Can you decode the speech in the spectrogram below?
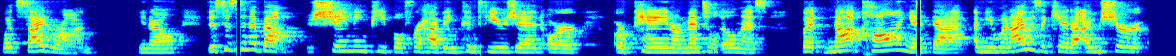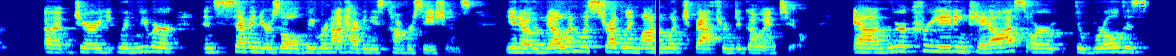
what side we're on, you know, this isn't about shaming people for having confusion or or pain or mental illness, but not calling it that. I mean, when I was a kid, I'm sure, uh, Jerry, when we were in seven years old, we were not having these conversations you know, no one was struggling on which bathroom to go into. Um, we're creating chaos, or the world is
